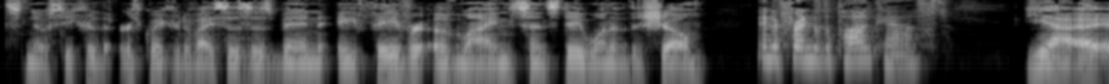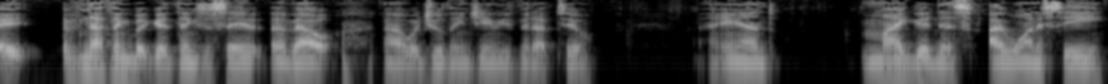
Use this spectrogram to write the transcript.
it's no secret that Earthquaker Devices has been a favorite of mine since day one of the show. and a friend of the podcast. Yeah, I, I have nothing but good things to say about uh, what Julie and Jamie have been up to, and my goodness, I want to see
